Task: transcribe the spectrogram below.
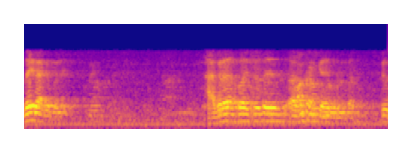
નહીં રાખે પડે આગ્રહ હોય તો?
